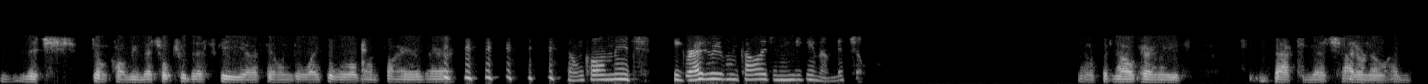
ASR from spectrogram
Mitch. Don't call me Mitchell Trubisky uh, failing to light the world on fire there. don't call Mitch. He graduated from college and he became a Mitchell. Yeah, but now apparently he's back to Mitch. I don't know. I'm,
